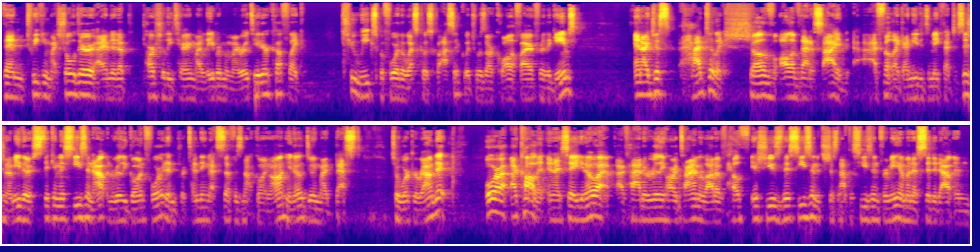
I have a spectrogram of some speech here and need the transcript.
then tweaking my shoulder. I ended up partially tearing my labrum and my rotator cuff like two weeks before the West Coast Classic, which was our qualifier for the games. And I just had to like shove all of that aside. I felt like I needed to make that decision. I'm either sticking this season out and really going for it and pretending that stuff is not going on, you know, doing my best to work around it, or I call it and I say, you know, I, I've had a really hard time, a lot of health issues this season. It's just not the season for me. I'm going to sit it out and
